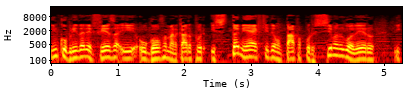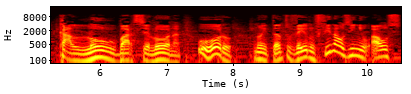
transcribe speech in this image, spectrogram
encobrindo a defesa e o gol foi marcado por Staniek, que deu um tapa por cima do goleiro e calou o Barcelona. O ouro, no entanto, veio no finalzinho aos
